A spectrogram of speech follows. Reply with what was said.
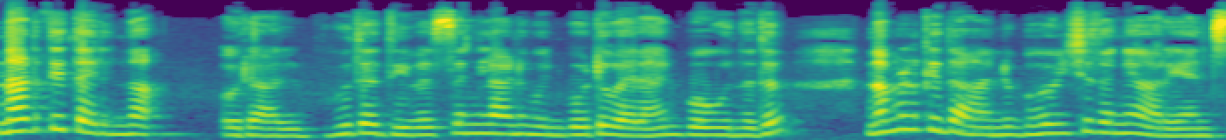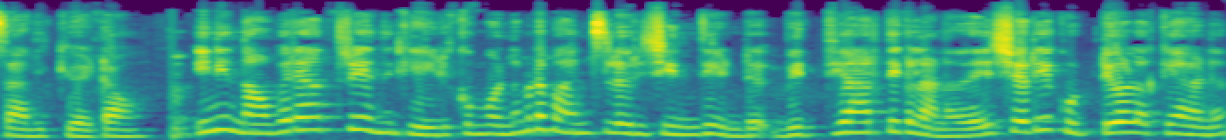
നടത്തി തരുന്ന ഒരു അത്ഭുത ദിവസങ്ങളാണ് മുൻപോട്ട് വരാൻ പോകുന്നത്. നമ്മൾക്കിത് അനുഭവിച്ച് തന്നെ അറിയാൻ സാധിക്കും കേട്ടോ. ഇനി നവരാത്രി എന്ന് കേൾക്കുമ്പോൾ നമ്മുടെ മനസ്സിലൊരു ചിന്തയുണ്ട്. വിദ്യാർത്ഥികളാണ് അതായത് ചെറിയ കുട്ടികളൊക്കെയാണ്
